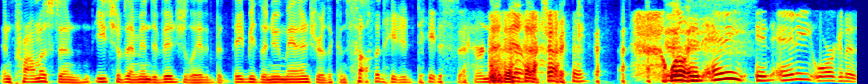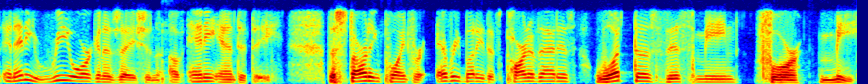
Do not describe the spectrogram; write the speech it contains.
and promised them each of them individually that they'd be the new manager of the consolidated data center, and that did the trick. well, in any in any organi- in any reorganization of any entity, the starting point for everybody that's part of that is what does this mean for me?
